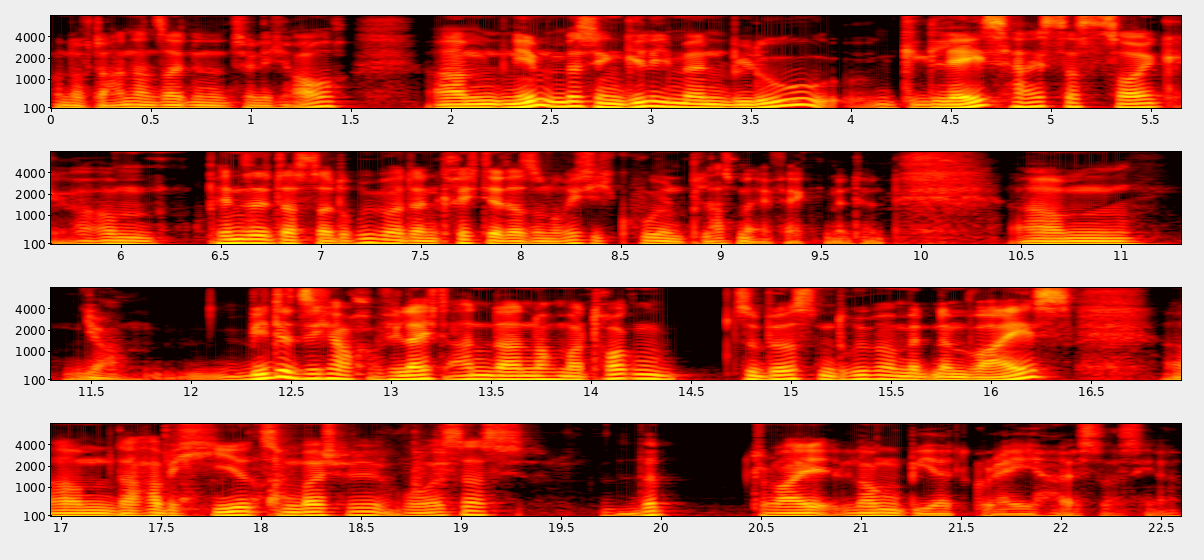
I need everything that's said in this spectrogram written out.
und auf der anderen Seite natürlich auch. Ähm, nehmt ein bisschen Gilliman Blue, Glaze heißt das Zeug, ähm, pinselt das da drüber, dann kriegt ihr da so einen richtig coolen Plasma-Effekt mit hin. Ähm, ja, bietet sich auch vielleicht an, da nochmal trocken zu bürsten drüber mit einem Weiß. Ähm, da habe ich hier zum Beispiel, wo ist das? The Dry Longbeard Grey heißt das hier.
